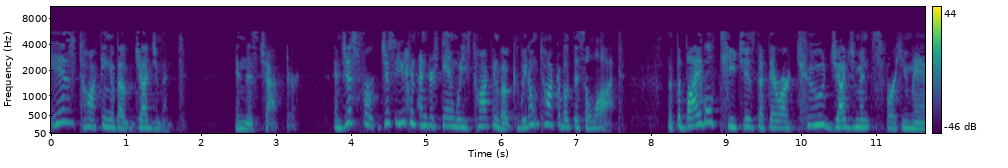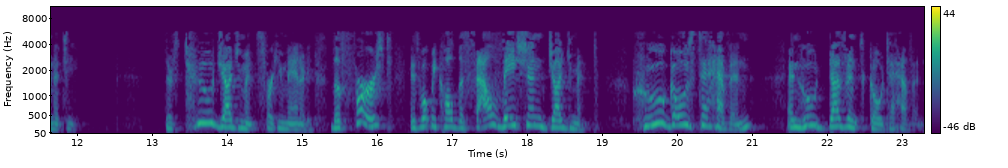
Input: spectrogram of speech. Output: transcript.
is talking about judgment in this chapter. And just for, just so you can understand what he's talking about, because we don't talk about this a lot, but the Bible teaches that there are two judgments for humanity. There's two judgments for humanity. The first is what we call the salvation judgment. Who goes to heaven and who doesn't go to heaven?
